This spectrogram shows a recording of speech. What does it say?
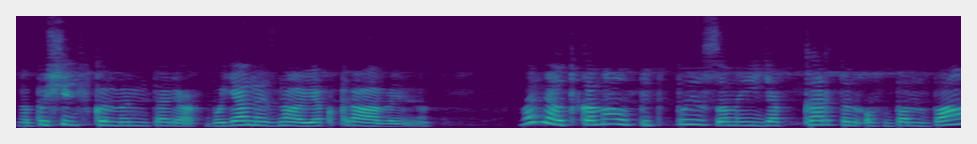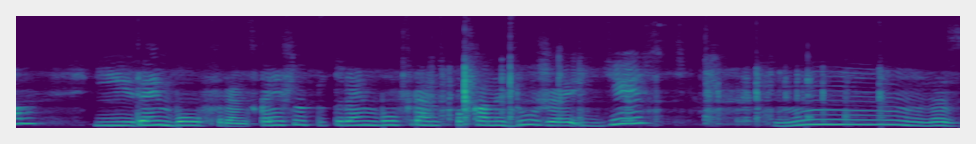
Напишіть в коментарях, бо я не знаю, як правильно. У мене от канал підписаний як Garden of Banban і Rainbow Friends. Звісно, тут Rainbow Friends поки не дуже є. Ну, не знаю.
